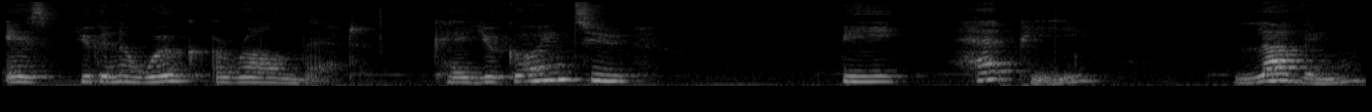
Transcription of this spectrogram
is you're going to work around that. Okay, you're going to be happy, loving,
